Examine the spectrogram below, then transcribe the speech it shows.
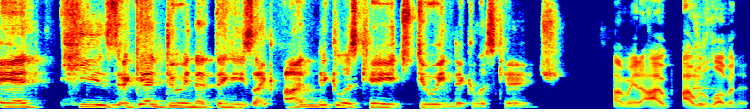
And he is again doing that thing. He's like, I'm Nicolas Cage doing Nicolas Cage. I mean, I I was loving it.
